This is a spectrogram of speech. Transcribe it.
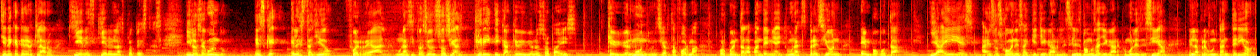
tiene que tener claro quiénes quieren las protestas. Y lo segundo, es que el estallido fue real, una situación social crítica que vivió nuestro país, que vivió el mundo en cierta forma por cuenta de la pandemia y tuvo una expresión en Bogotá. Y ahí es a esos jóvenes hay que llegarles. Y les vamos a llegar, como les decía en la pregunta anterior,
